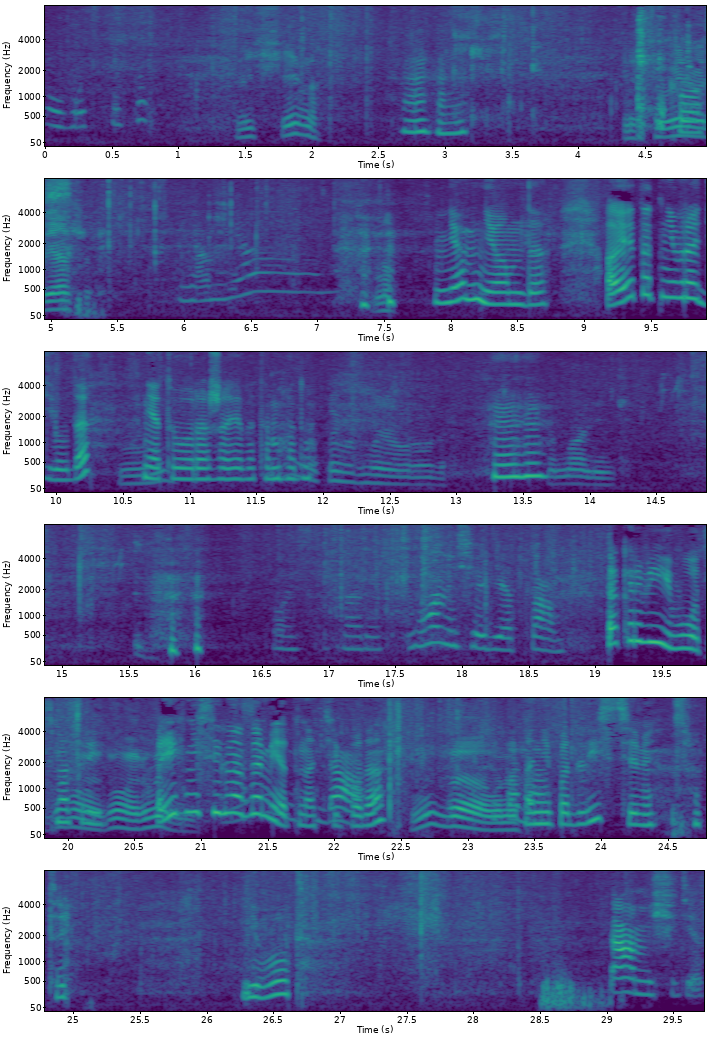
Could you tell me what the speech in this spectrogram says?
Ого, сколько. Ліщина. Угу. Лісовий Клас. оряшок. Ням-ням. Ням-ням, да. А этот не вродил, да? Мгм. Нет урожая в этом году. Ну, це з моєго роду. Угу. Це маленький. Ой. Вон еще дед там. Так рви, вот, смотри. Давай, давай, А рви. их не сильно заметно, Да. типа, да? Ну да, вони. Они под листьями, смотри. И вот. Там еще дед.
